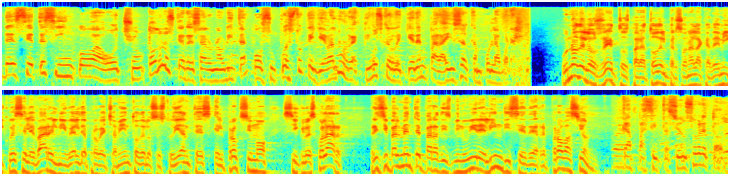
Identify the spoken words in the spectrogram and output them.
de 7.5 a 8. Todos los que regresaron ahorita, por supuesto que llevan los reactivos que requieren para irse al campo laboral. Uno de los retos para todo el personal académico es elevar el nivel de aprovechamiento de los estudiantes el próximo ciclo escolar principalmente para disminuir el índice de reprobación. Capacitación sobre todo.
